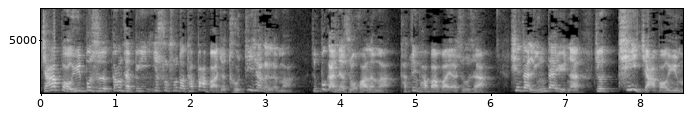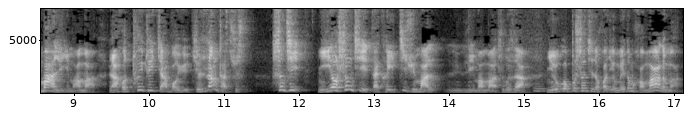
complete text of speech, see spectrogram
贾宝玉不是刚才被一说说到他爸爸就头低下来了吗？就不敢再说话了吗？他最怕爸爸呀，是不是？现在林黛玉呢就替贾宝玉骂李妈妈，然后推推贾宝玉，就让他去生气。你要生气才可以继续骂李妈妈，是不是啊？你如果不生气的话，就没那么好骂了嘛。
